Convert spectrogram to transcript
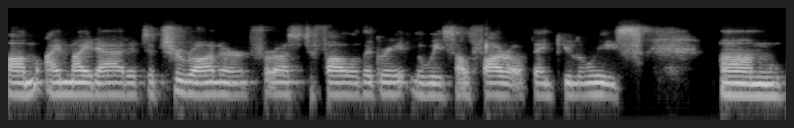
um, I might add, it's a true honor for us to follow the great Luis Alfaro. Thank you, Luis. Um,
